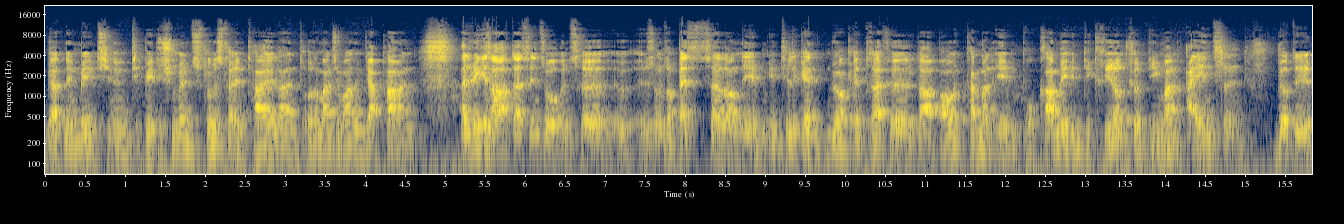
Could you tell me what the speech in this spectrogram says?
Wir hatten ein Mädchen im tibetischen Mönchskloster in Thailand oder manche waren in Japan. Also wie gesagt, das sind so unsere, äh, ist unser Bestseller neben intelligenten Work and Treffel. Da baut, kann man eben Programme integrieren, für die man einzeln würde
